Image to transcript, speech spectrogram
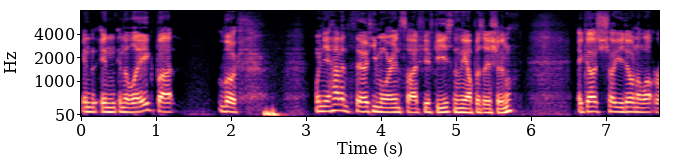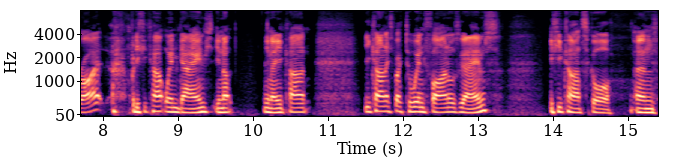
in, in, in the league, but look, when you're having 30 more inside 50s than the opposition, it goes to show you're doing a lot right. But if you can't win games, you're not, you know, you can't, you can't expect to win finals games if you can't score. And,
